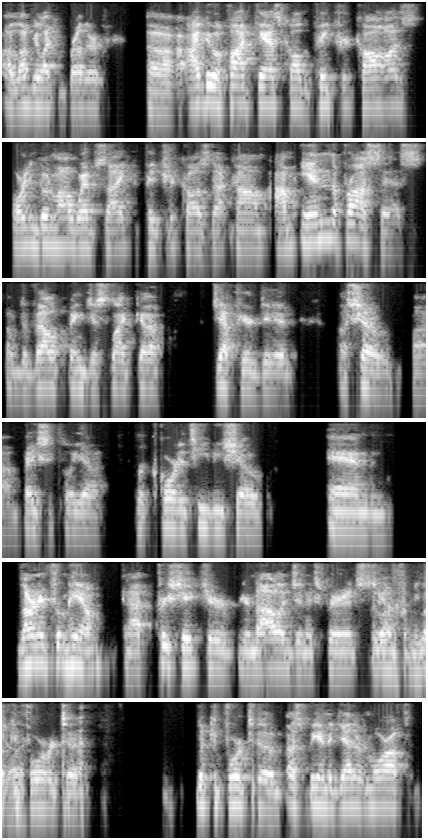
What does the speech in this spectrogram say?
I love you like a brother. Uh, I do a podcast called The Patriot Cause, or you can go to my website, patriotcause.com. I'm in the process of developing, just like uh, Jeff here did, a show, uh, basically a recorded TV show, and learning from him. And I appreciate your your knowledge and experience, Jeff. from And looking other. forward to looking forward to us being together more often.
